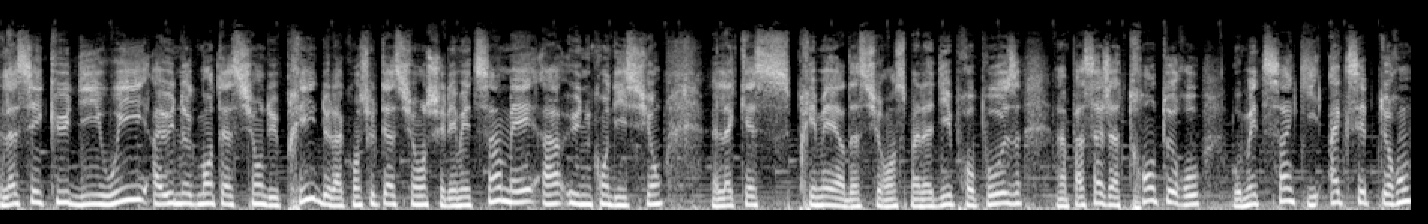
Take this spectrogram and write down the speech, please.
La Sécu dit oui à une augmentation du prix de la consultation chez les médecins, mais à une condition. La caisse primaire d'assurance maladie propose un passage à 30 euros aux médecins qui accepteront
